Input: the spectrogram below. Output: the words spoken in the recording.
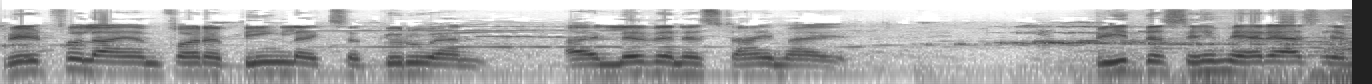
grateful I am for a being like Sadhguru and I live in his time. I breathe the same air as him.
